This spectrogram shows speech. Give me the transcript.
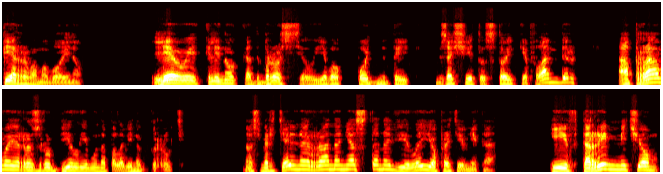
первому воину. Левый клинок отбросил его поднятый в защиту стойки фламбер а правой разрубил ему наполовину грудь. Но смертельная рана не остановила ее противника, и вторым мечом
